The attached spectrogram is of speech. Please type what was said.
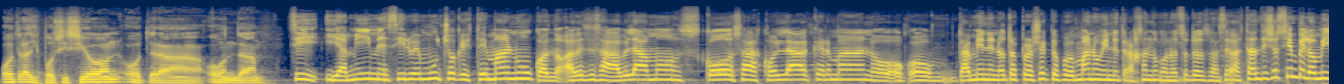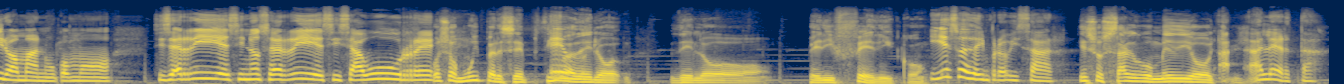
otra disposición, otra onda. Sí, y a mí me sirve mucho que esté Manu cuando a veces hablamos cosas con Lackerman o, o- o también en otros proyectos, porque Manu viene trabajando con nosotros hace bastante. Yo siempre lo miro a Manu como si se ríe, si no se ríe, si se aburre. Vos sos muy perceptiva Eh, de lo, de lo periférico. Y eso es de improvisar. Eso es algo medio, A- alerta.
